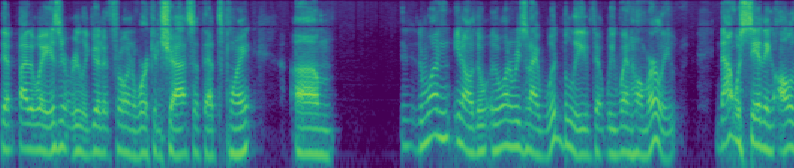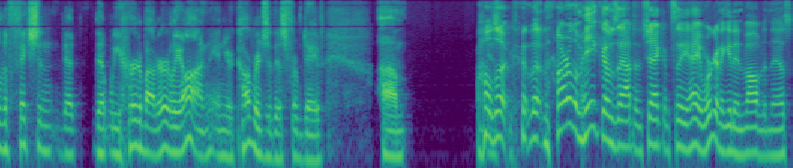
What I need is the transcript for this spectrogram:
that, by the way, isn't really good at throwing working shots at that point. Um, the one, you know, the, the one reason I would believe that we went home early, notwithstanding all of the fiction that that we heard about early on in your coverage of this from Dave. Um, oh, look, the, Harlem Heat comes out to check and see, hey, we're going to get involved in this.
